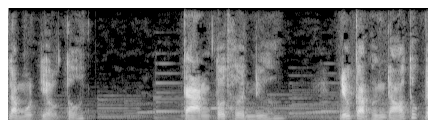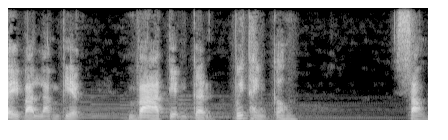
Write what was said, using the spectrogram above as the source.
là một điều tốt. Càng tốt hơn nữa, nếu cảm hứng đó thúc đẩy bạn làm việc và tiệm cận với thành công. Xong,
